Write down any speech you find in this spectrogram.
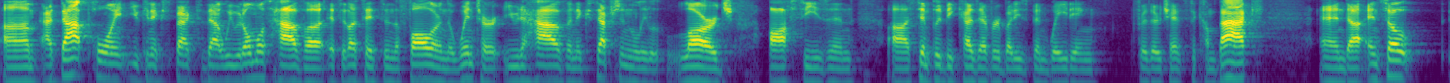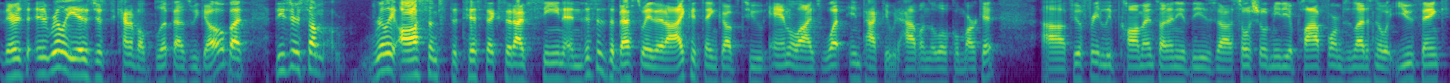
Um, at that point, you can expect that we would almost have, a, if it, let's say it's in the fall or in the winter, you'd have an exceptionally large off season uh, simply because everybody's been waiting for their chance to come back, and uh, and so there's it really is just kind of a blip as we go. But these are some really awesome statistics that I've seen, and this is the best way that I could think of to analyze what impact it would have on the local market. Uh, feel free to leave comments on any of these uh, social media platforms and let us know what you think.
